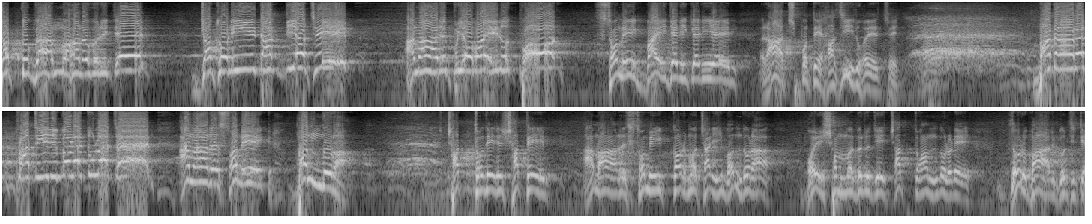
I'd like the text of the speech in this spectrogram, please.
চট্টগ্রাম মহানগরীতে যখনই ডাক দিয়েছি আমার প্রিয় ভাই উৎপর শ্রমিক ভাইদেরকে নিয়ে রাজপথে হাজির হয়েছে। বাজার প্রাচীর গড়ে তুলেছেন আমার শ্রমিক বন্ধুরা। ছাত্রদের সাথে আমার শ্রমিক কর্মচারী বন্ধুরা, বৈষম্য বিরোধী ছাত্র আন্দোলনে দুর্বার গতিতে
